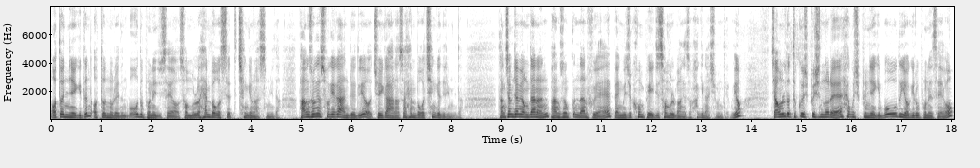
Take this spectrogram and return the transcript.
어떤 얘기든 어떤 노래든 모두 보내주세요. 선물로 햄버거 세트 챙겨놨습니다. 방송에 소개가 안 돼도요. 저희가 알아서 햄버거 챙겨드립니다. 당첨자 명단은 방송 끝난 후에 백뮤직 홈페이지 선물방에서 확인하시면 되고요. 자, 오늘도 듣고 싶으신 노래, 하고 싶은 얘기 모두 여기로 보내세요.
